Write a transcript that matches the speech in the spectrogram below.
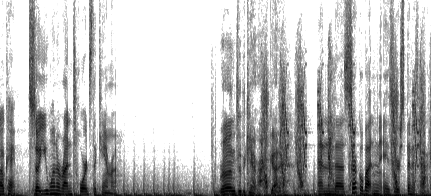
Okay, so you want to run towards the camera. Run to the camera. Got it. And the circle button is your spin attack.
